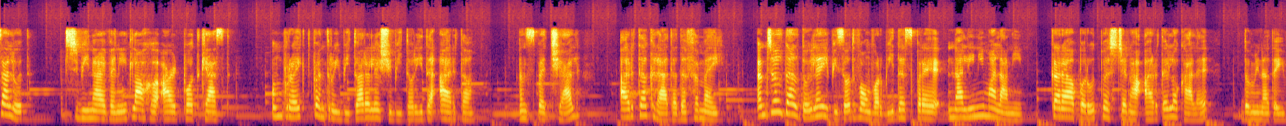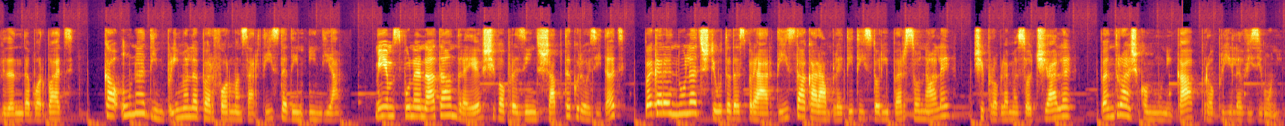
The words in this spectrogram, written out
Salut și bine ai venit la Her Art Podcast, un proiect pentru iubitoarele și iubitorii de artă, în special artă creată de femei. În cel de-al doilea episod vom vorbi despre Nalini Malani, care a apărut pe scena artei locale, dominată evident de bărbați, ca una din primele performance artiste din India. Mie îmi spune Nata Andreev și vă prezint șapte curiozități pe care nu le-ați știut despre artista care a împletit istorii personale și probleme sociale pentru a-și comunica propriile viziuni.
